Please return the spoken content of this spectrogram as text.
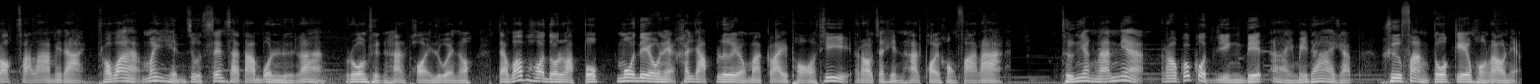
ล็อกฟาร่าไม่ได้ เพราะว่าไม่เห็นจุดเส้นสายตาบนหรือล่าง รวมถึงฮาร์ดพอยต์ด้วยเนาะ แต่ว่าพอโดนหลับปุ๊บ โมเดลเนี่ยขยับเลยออกมาไกลพอที่เราจะเห็นฮาร์ดพอยต์ของฟาร่า ถึงอย่างนั้นเนี่ยเราก็กดยิงเด d ไอไม่ได้ครับ คือฝั่งตัวเกมของเราเนี่ย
